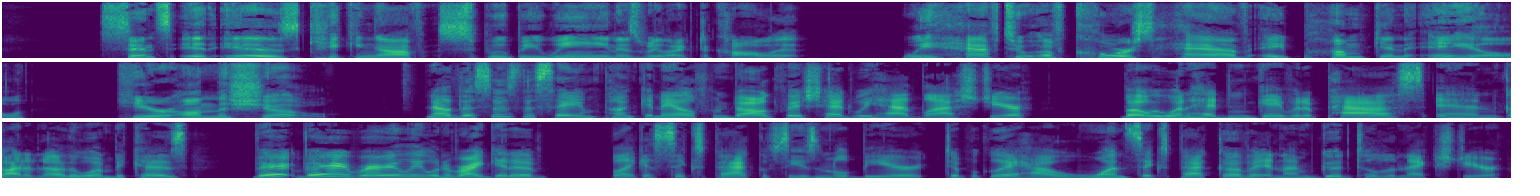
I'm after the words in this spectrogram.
Since it is kicking off Spoopyween, as we like to call it, we have to, of course, have a pumpkin ale here on the show. Now, this is the same pumpkin ale from Dogfish Head we had last year, but we went ahead and gave it a pass and got another one because very, very rarely, whenever I get a like a six pack of seasonal beer, typically I have one six pack of it and I'm good till the next year.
